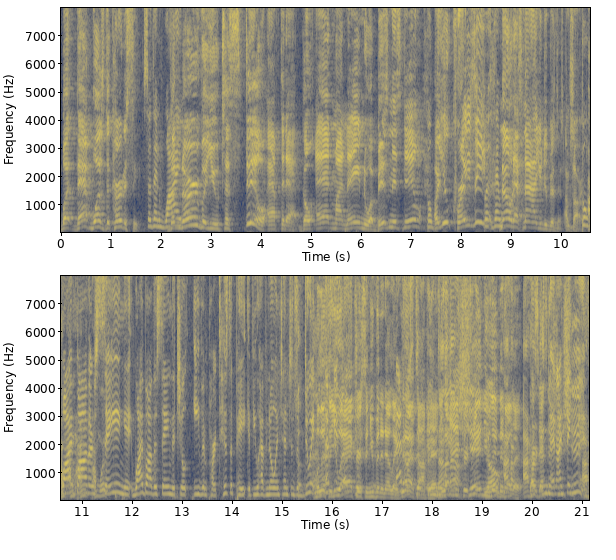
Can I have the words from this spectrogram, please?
But that was the courtesy. So then why- The nerve of you to still, after that, go add my name to a business deal? But- Are you crazy? But then- no, that's not how you do business. I'm sorry. But I'm- why I'm- I'm- bother I'm with it. saying it? Why bother saying that you'll even participate if you have no intentions of doing it? Melyssa, That's you the- an actress the- and you've been in LA. We don't have time for that. No, You no, an actress shit, and you yo. lived in I LA. heard, I heard That's that's, and I think shit. I heard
